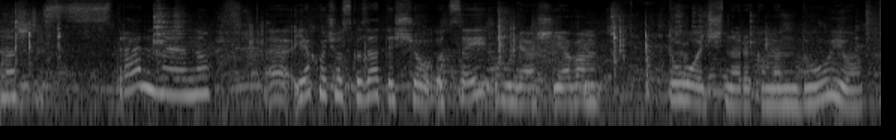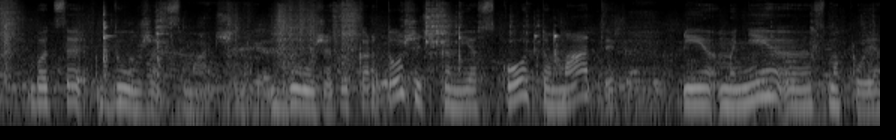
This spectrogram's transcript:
знаєш, странне. Ну, е, я хочу сказати, що оцей гуляш я вам точно рекомендую, бо це дуже смачно. Дуже. Тут картошечка, м'язко, томати. І мені е, смакує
